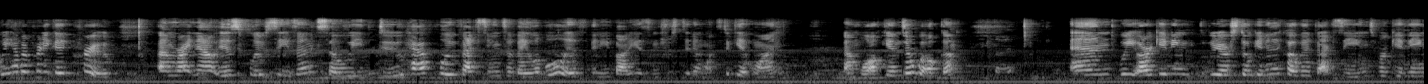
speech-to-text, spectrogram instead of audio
we have a pretty good crew. Um, right now is flu season, so we do have flu vaccines available if anybody is interested and wants to get one and walk-ins are welcome. And we are giving, we are still giving the COVID vaccines. We're giving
